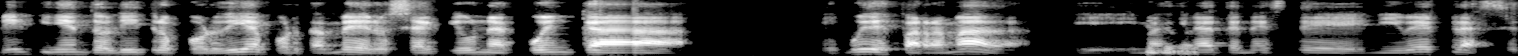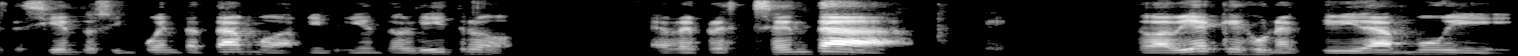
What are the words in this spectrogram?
1.500 litros por día por tambero, o sea que una cuenca muy desparramada. Imagínate en este nivel, a 750 tambos a 1500 litros, eh, representa todavía que es una actividad muy,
